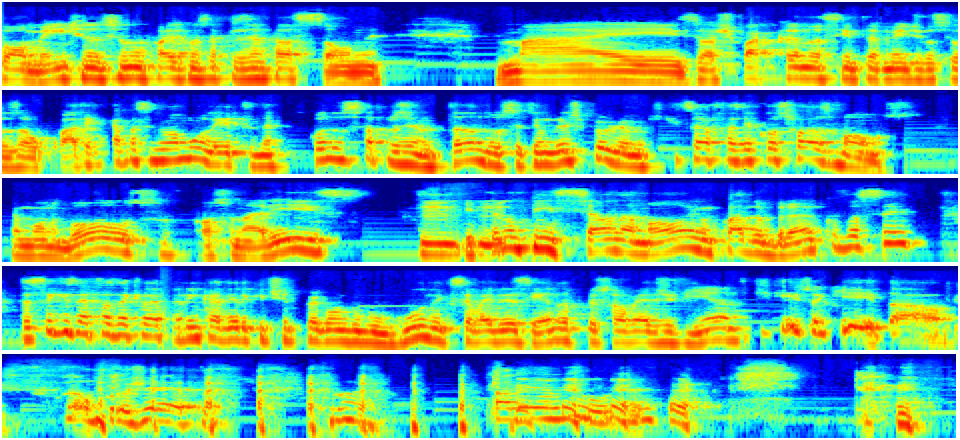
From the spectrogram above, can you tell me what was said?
Virtualmente, você não faz mais apresentação, né? Mas eu acho bacana, assim, também de você usar o quadro, que acaba sendo uma muleta, né? Quando você está apresentando, você tem um grande problema. O que você vai fazer com as suas mãos? A mão no bolso, coça o nariz, Uhum. E tendo um pincel na mão e um quadro branco, você. Se você quiser fazer aquela brincadeira que te pegou do Gugu, né? Que você vai desenhando, o pessoal vai adivinhando. O que, que é isso aqui e tal? Não, um projeto. tá lendo, né?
